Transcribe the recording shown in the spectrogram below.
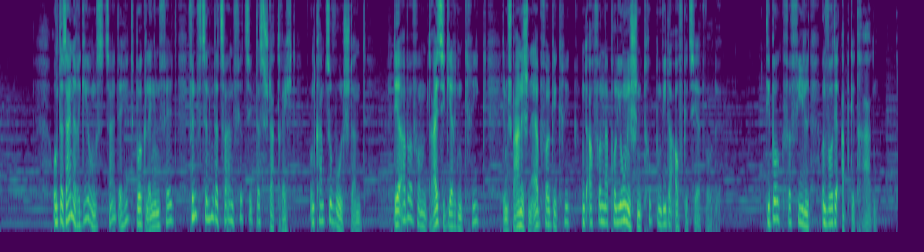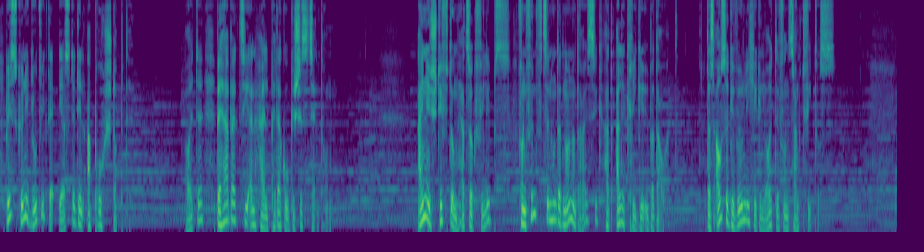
Unter seiner Regierungszeit erhielt Burg Lengenfeld 1542 das Stadtrecht und kam zu Wohlstand, der aber vom Dreißigjährigen Krieg, dem Spanischen Erbfolgekrieg und auch von napoleonischen Truppen wieder aufgezehrt wurde. Die Burg verfiel und wurde abgetragen, bis König Ludwig I. den Abbruch stoppte. Heute beherbergt sie ein heilpädagogisches Zentrum. Eine Stiftung Herzog Philipps von 1539 hat alle Kriege überdauert. Das außergewöhnliche Geläute von St. Vitus.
